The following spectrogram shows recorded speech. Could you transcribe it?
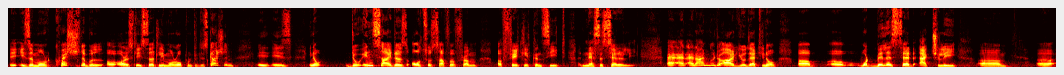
is a more questionable, or, or, at least certainly more open to discussion. Is, you know, do insiders also suffer from a fatal conceit necessarily? And, and I'm going to argue that you know uh, uh, what Bill has said actually. Um, uh,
